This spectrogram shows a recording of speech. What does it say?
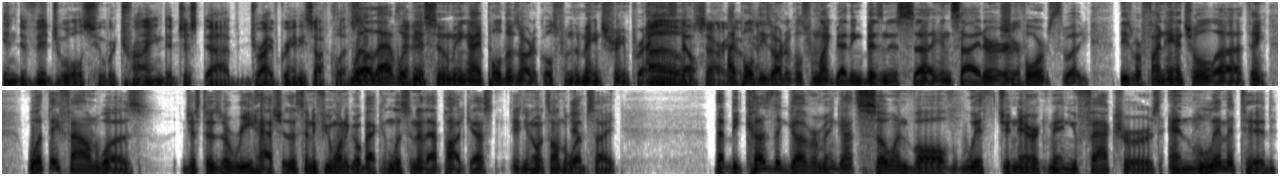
individuals who were trying to just uh, drive grannies off cliffs. well that Is would be it? assuming i pulled those articles from the mainstream press Oh, no sorry. i pulled Okay. these articles from like i think business uh, insider Sure. forbes well, these were financial uh, things what they found was just as a rehash of this and if you want to go back and listen to that podcast you know it's on the Yeah. website that because the government got so involved with generic manufacturers and limited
